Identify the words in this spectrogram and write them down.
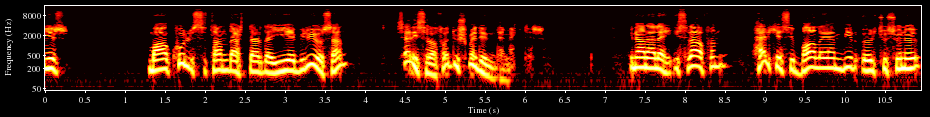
bir makul standartlarda yiyebiliyorsan sen israfa düşmedin demektir. Binaenaleyh israfın herkesi bağlayan bir ölçüsünü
